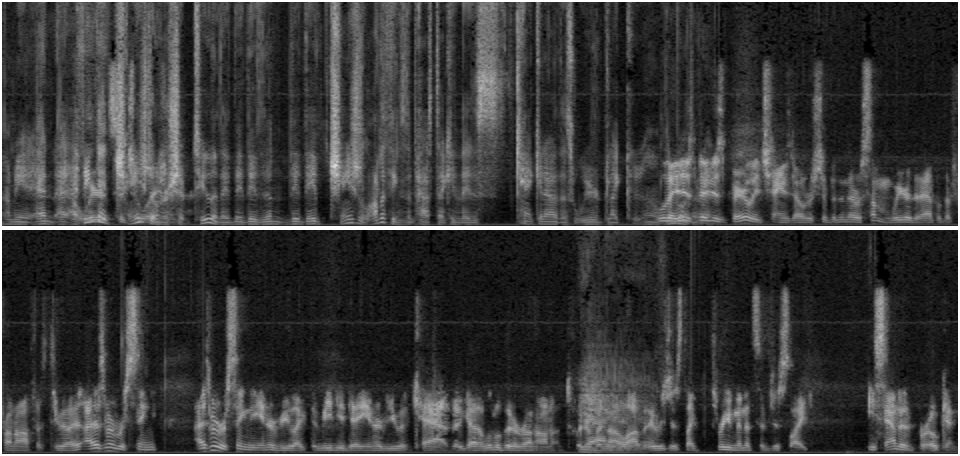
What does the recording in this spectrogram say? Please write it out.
I mean, and I think they've situation. changed ownership too. They, they, they've they, they've changed a lot of things in the past decade. They just can't get out of this weird like. Uh, well, they just they just barely changed ownership, but then there was something weird that happened with the front office too. I, I, just remember seeing. I just remember seeing the interview, like the media day interview with KAT. That got a little bit of run on Twitter, yeah, but not yeah, a lot. Yeah. But it was just like three minutes of just like he sounded broken.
